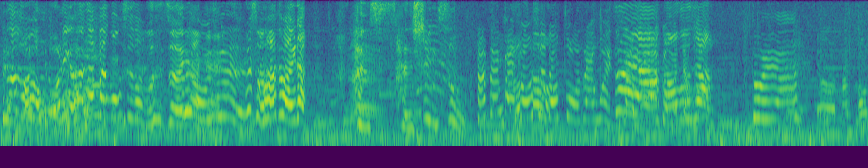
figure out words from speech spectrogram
他好有活力哦。他在办公室都不是这样哎，为什么他突然一样很很迅速？他在办公室都坐在位置上，没有跟我讲话。对呀。一二三空，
